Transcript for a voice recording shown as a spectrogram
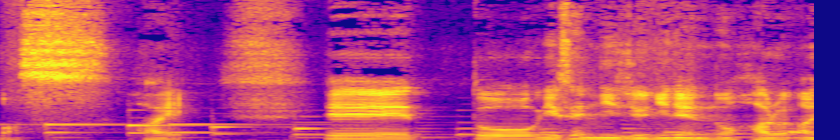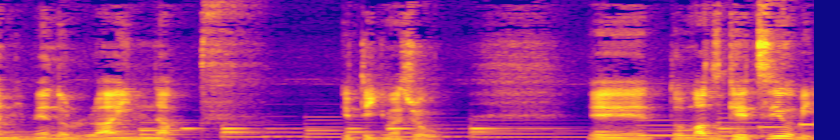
ます。はい。えー、っと、2022年の春アニメのラインナップ、言っていきましょう。えー、っと、まず月曜日。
